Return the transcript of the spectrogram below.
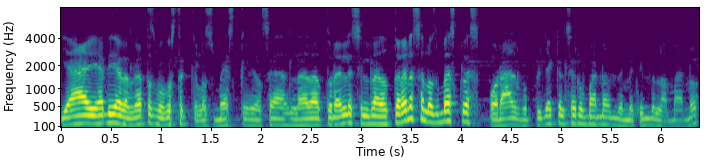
ya, ya ni a los gatos me gusta que los mezclen. O sea, la naturaleza, la naturaleza los mezclas por algo, pero ya que el ser humano ande metiendo la mano,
